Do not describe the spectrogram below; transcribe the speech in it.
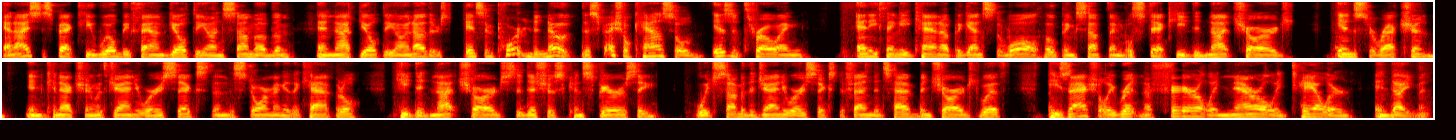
And I suspect he will be found guilty on some of them and not guilty on others. It's important to note the special counsel isn't throwing anything he can up against the wall hoping something will stick. He did not charge insurrection in connection with January 6th and the storming of the Capitol. He did not charge seditious conspiracy, which some of the January 6 defendants have been charged with. He's actually written a fairly narrowly tailored indictment.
